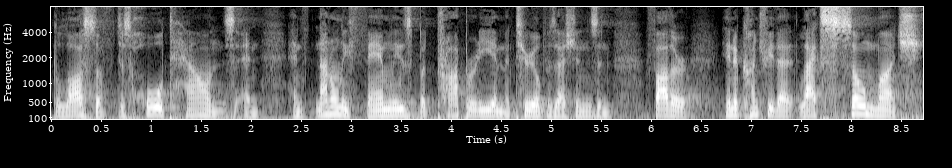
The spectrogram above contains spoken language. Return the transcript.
the loss of just whole towns, and, and not only families, but property and material possessions. And Father, in a country that lacks so much,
